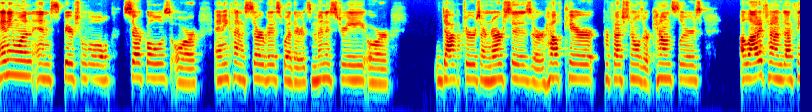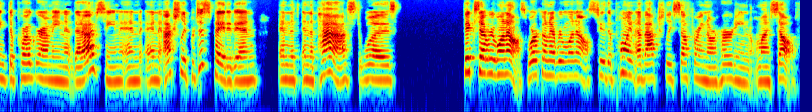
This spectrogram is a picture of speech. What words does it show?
anyone in spiritual circles or any kind of service whether it's ministry or doctors or nurses or healthcare professionals or counselors a lot of times i think the programming that i've seen and and actually participated in in the in the past was fix everyone else, work on everyone else to the point of actually suffering or hurting myself.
